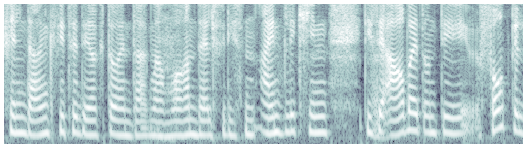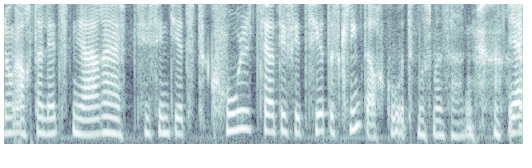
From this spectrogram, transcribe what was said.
Vielen Dank, Vizedirektorin Dagmar Morandell, für diesen Einblick in diese Arbeit und die Fortbildung auch der letzten Jahre. Sie sind jetzt cool zertifiziert. Das klingt auch gut, muss man sagen. Ja,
